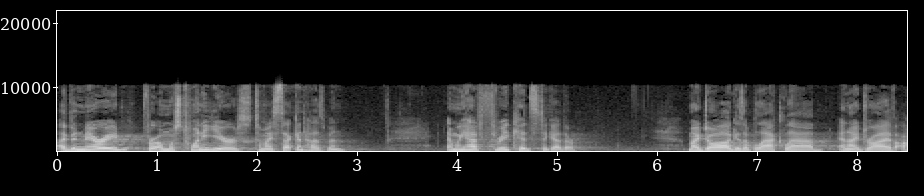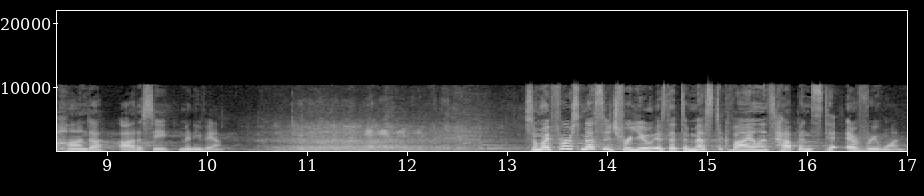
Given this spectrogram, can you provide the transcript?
I've been married for almost 20 years to my second husband, and we have three kids together. My dog is a black lab, and I drive a Honda Odyssey minivan. so, my first message for you is that domestic violence happens to everyone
